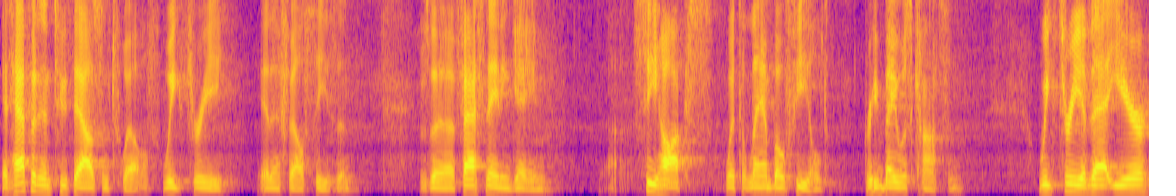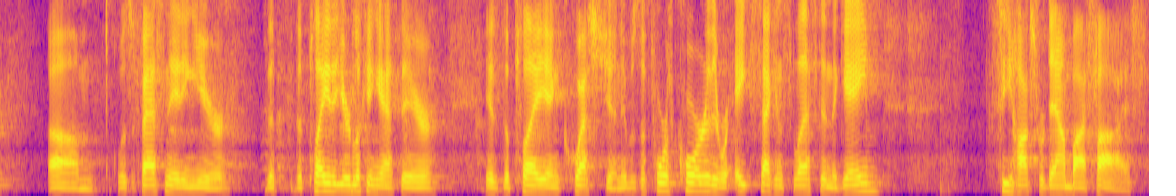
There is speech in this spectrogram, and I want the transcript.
It happened in 2012, week three NFL season. It was a fascinating game. Seahawks went to Lambeau Field, Green Bay, Wisconsin. Week three of that year, um, was a fascinating year. The, the play that you're looking at there is the play in question. It was the fourth quarter, there were eight seconds left in the game. Seahawks were down by five.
